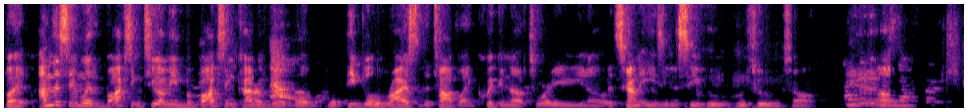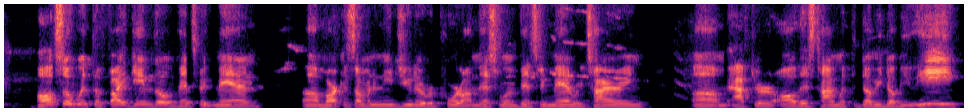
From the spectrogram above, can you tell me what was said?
but I'm the same with boxing too. I mean, but boxing kind of the, the, the people rise to the top like quick enough to where you you know it's kind of easy to see who who's who. So, um, also with the fight game though, Vince McMahon, uh, Marcus, I'm going to need you to report on this one. Vince McMahon retiring um, after all this time with the WWE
